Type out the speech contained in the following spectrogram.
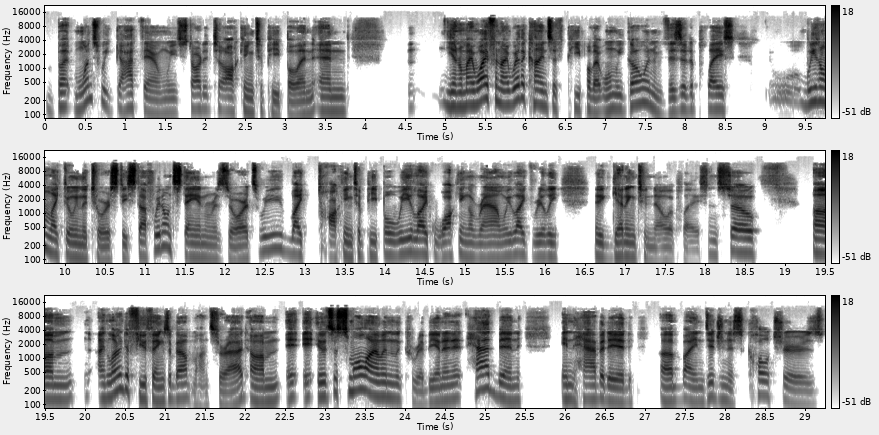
but once we got there and we started talking to people and, and, you know, my wife and I, we're the kinds of people that when we go and visit a place, we don't like doing the touristy stuff. We don't stay in resorts. We like talking to people. We like walking around. We like really uh, getting to know a place. And so um, I learned a few things about Montserrat. Um, it, it, was a small island in the Caribbean and it had been inhabited uh, by indigenous cultures.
